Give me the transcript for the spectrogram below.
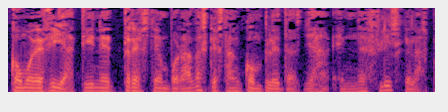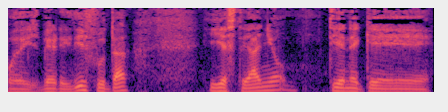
Como decía, tiene tres temporadas que están completas ya en Netflix, que las podéis ver y disfrutar. Y este año tiene que,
